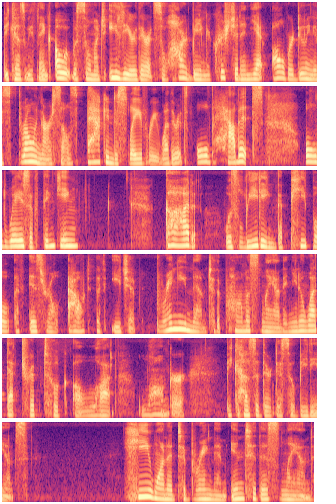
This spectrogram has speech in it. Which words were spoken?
because we think, oh, it was so much easier there. It's so hard being a Christian. And yet, all we're doing is throwing ourselves back into slavery, whether it's old habits, old ways of thinking. God was leading the people of Israel out of Egypt, bringing them to the promised land. And you know what? That trip took a lot longer because of their disobedience. He wanted to bring them into this land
